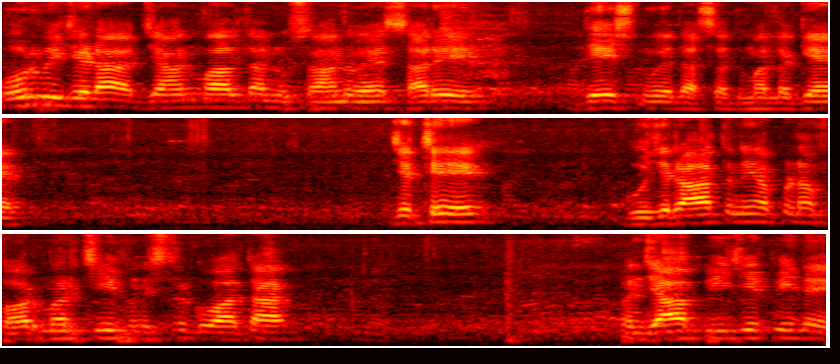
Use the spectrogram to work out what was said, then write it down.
ਹੋਰ ਵੀ ਜਿਹੜਾ ਜਾਨ ਮਾਲ ਦਾ ਨੁਕਸਾਨ ਹੋਇਆ, ਸਾਰੇ ਦੇਸ਼ ਨੂੰ ਇਹਦਾ ਸਦਮਾ ਲੱਗਿਆ ਜਿੱਥੇ ਗੁਜਰਾਤ ਨੇ ਆਪਣਾ ਫਾਰਮਰ ਚੀਫ ਮਿਨਿਸਟਰ ਗਵਾਤਾ ਪੰਜਾਬ ਬੀਜੇਪੀ ਨੇ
